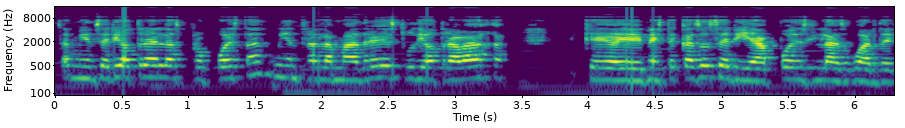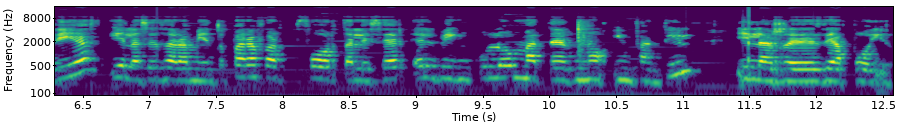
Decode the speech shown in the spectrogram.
también sería otra de las propuestas mientras la madre estudia o trabaja, que en este caso sería pues las guarderías y el asesoramiento para fortalecer el vínculo materno-infantil y las redes de apoyo.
